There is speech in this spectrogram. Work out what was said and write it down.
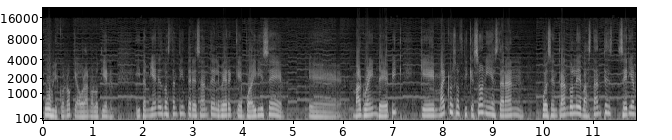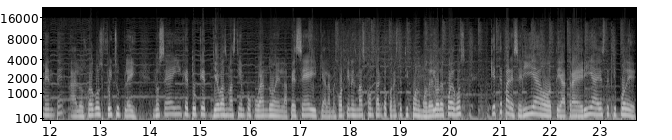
público, ¿no? Que ahora no lo tienen. Y también es bastante interesante el ver que por ahí dice eh, de Epic que Microsoft y que Sony estarán pues entrándole bastante seriamente a los juegos free to play. No sé, Inge, tú que llevas más tiempo jugando en la PC y que a lo mejor tienes más contacto con este tipo de modelo de juegos, ¿qué te parecería o te atraería este tipo de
